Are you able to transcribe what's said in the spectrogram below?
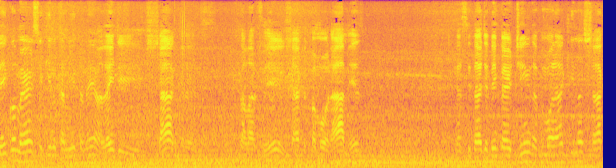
tem comércio aqui no caminho também, além de chácaras para lazer, chácara para morar mesmo. A cidade é bem pertinho, dá para morar aqui na chácara,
